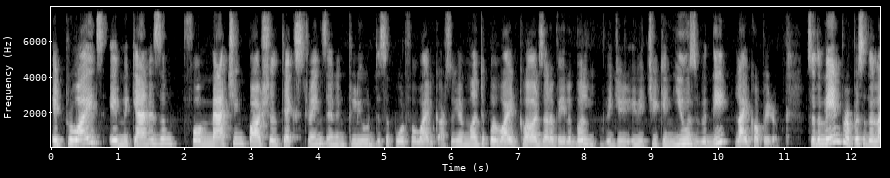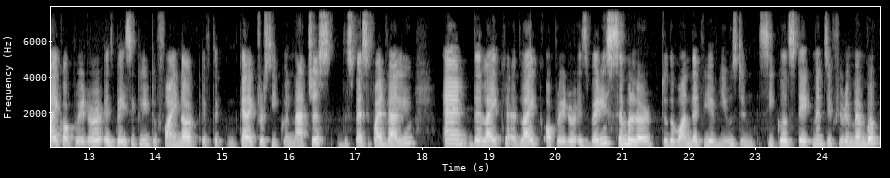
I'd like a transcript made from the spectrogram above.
It provides a mechanism for matching partial text strings and include the support for wildcards. So you have multiple wildcards are available which you, which you can use with the like operator. So the main purpose of the like operator is basically to find out if the character sequence matches the specified value and the like like operator is very similar to the one that we have used in SQL statements if you remember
